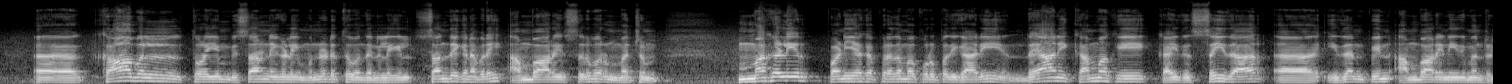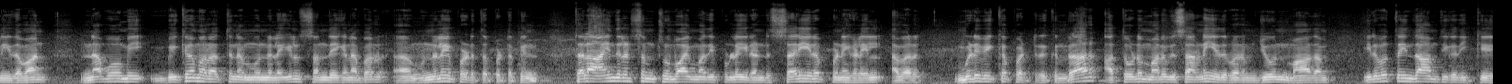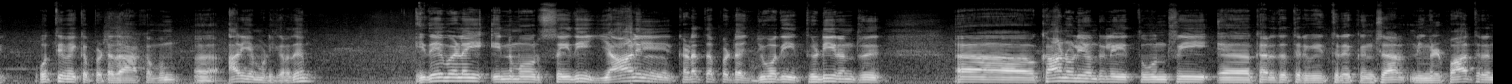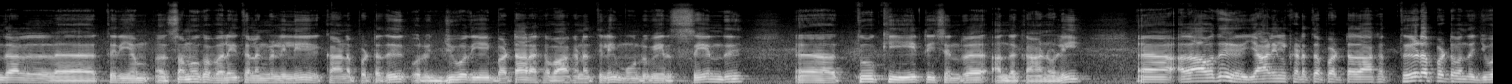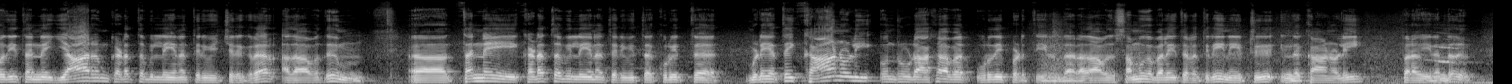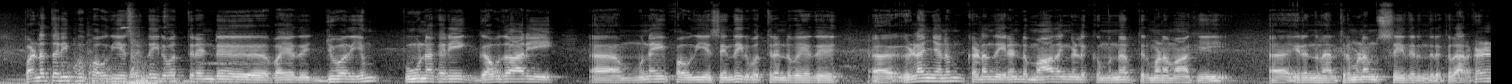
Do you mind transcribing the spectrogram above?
காவல்துறையும் விசாரணைகளை முன்னெடுத்து வந்த நிலையில் சந்தேக நபரை அம்பாறை சிறுவர் மற்றும் மகளிர் பணியக பிரதம பொறுப்பதிகாரி தயானி கம்மகி கைது செய்தார். இதன் பின் அம்பாறை நீதிமன்ற நீதவான் நவோமி விக்ரமரத்ன முன்னிலையில் சந்தேக நபர் முன்னிலைப்படுத்தப்பட்ட பின் தலா ஐந்து லட்சம் ரூபாய் மதிப்புள்ள இரண்டு சரீர பிணைகளில் அவர் விடுவிக்கப்பட்டிருக்கின்றார். அத்தோடு மறு விசாரணை எதிர்வரும் ஜூன் மாதம் இருபத்தைந்தாம் திகதிக்கு ஒத்திவைக்கப்பட்டதாகவும் அறிய முடிகிறது. இதேவேளை இன்னும் ஒரு செய்தி. யாழில் கடத்தப்பட்ட யுவதி திடீரென்று காணொளி ஒன்றிலே தோன்றி கருத்து தெரிவித்திருக்கின்றார். நீங்கள் பார்த்திருந்தால் தெரியும் சமூக வலைத்தளங்களிலே காணப்பட்டது. ஒரு யுவதியை பட்டாரக வாகனத்திலே மூன்று பேர் சேர்ந்து தூக்கி ஏற்றி சென்ற அந்த காணொளி. அதாவது யாழில் கடத்தப்பட்டதாக தேடப்பட்டு வந்த யுவதி தன்னை யாரும் கடத்தவில்லை என தெரிவிச்சிருக்கிறார். அதாவது தன்னை கடத்தவில்லை என தெரிவித்த குறித்த விடயத்தை காணொளி ஒன்றூடாக அவர் உறுதிப்படுத்தியிருந்தார். அதாவது சமூக வலைத்தளத்திலே நேற்று இந்த காணொளி பரவியிருந்தது பண்டத்தரிப்பு பகுதியை சேர்ந்த இருபத்தி ரெண்டு வயது யுவதியும் பூநகரி கௌதாரி முனை பகுதியை சேர்ந்த இருபத்தி ரெண்டு வயது இளைஞனும் கடந்த இரண்டு மாதங்களுக்கு முன்னர் திருமணமாகி இருந்தனர். திருமணம் செய்திருந்திருக்கிறார்கள்.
